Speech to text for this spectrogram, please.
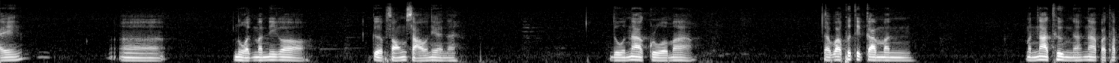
ยหนวดมันนี่ก็เกือบสองเสาเนี่ยนะ ดูน่ากลัวมาก แต่ว่าพฤติกรรมมัน มันน่าทึ่งนะน่าประทับ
